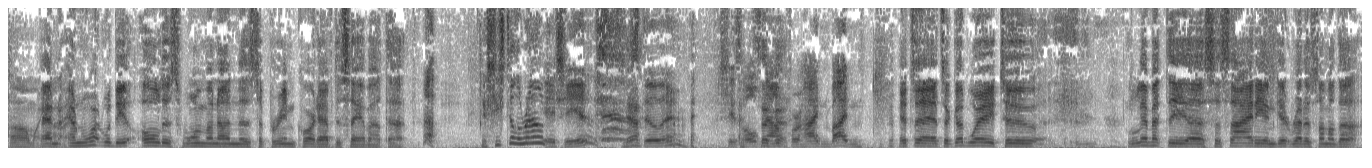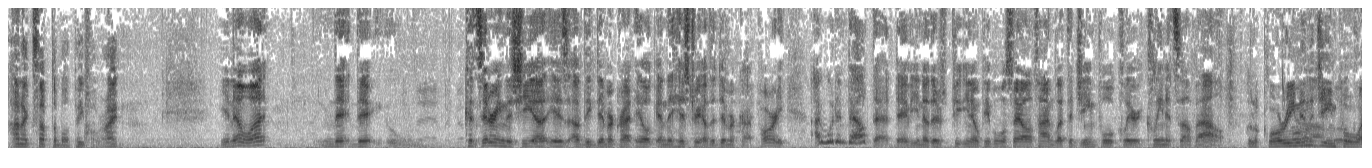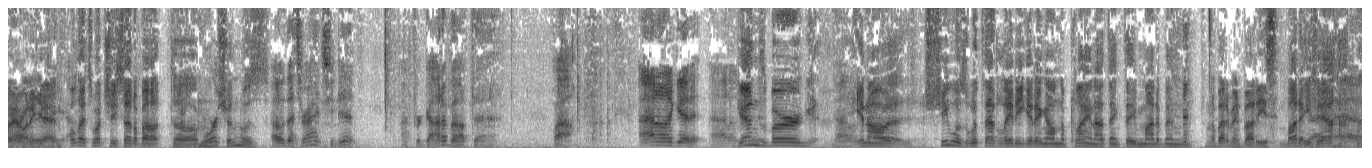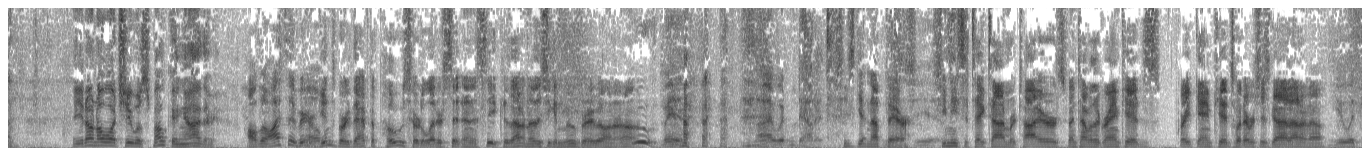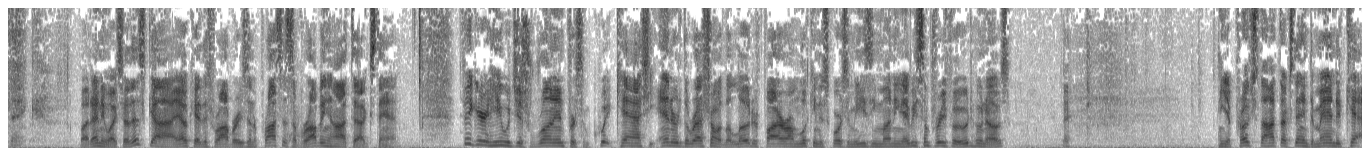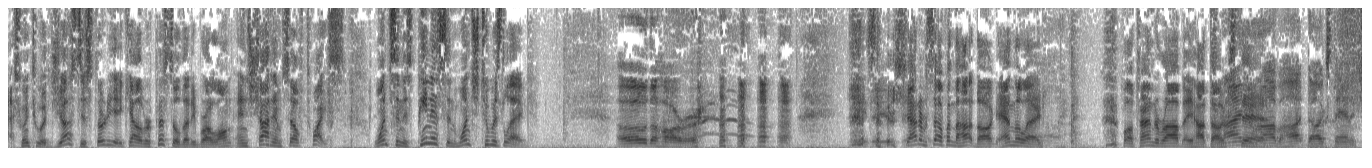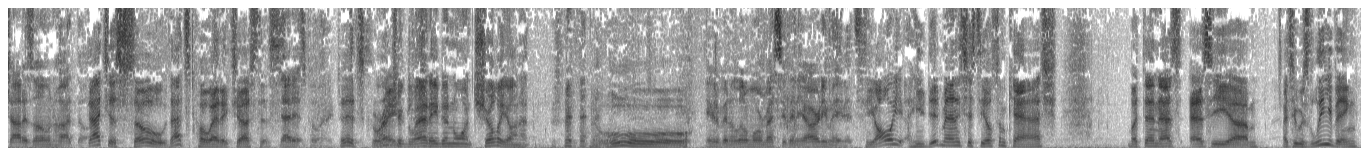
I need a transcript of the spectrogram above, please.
Oh, my And God. and what would the oldest woman on the Supreme Court have to say about that? Is she still around? Yeah, she is. Yeah. She's still there. She's holding So out good. for Hyden Biden. It's a it's a good way to limit the uh, society and get rid of some of the unacceptable people, right? You know what? The, the, considering the she uh, is of the Democrat ilk and the history of the Democrat Party, I wouldn't doubt that, Dave. You know, there's you know people will say all the time, "Let the gene pool clear clean itself out." A little chlorine in the gene pool now and chlorine again. gene- Well, that's what she said about uh, abortion. Was Oh, that's right, she did. I forgot about that. Wow. I don't get it. I don't. get it. Ginsburg? I don't You know, uh, she was with that lady getting on the plane. I think they might have been might have been buddies. buddies. Yeah. you don't know what she was smoking either. Although I think No. Ginsburg, they have to pose her to let her sit in a seat because I don't know that she can move very well on her own. Whew, man, I wouldn't doubt it. She's getting up there. She is. needs to take time, retire, spend time with her grandkids, great grandkids, whatever she's got. I don't know. You would think. But anyway, so this guy, okay, this robber, he's in the process of robbing a hot dog stand. Figure he would just run in for some quick cash. He entered the restaurant with a loaded firearm, looking to score some easy money, maybe some free food. Who knows? He approached the hot dog stand, demanded cash, went to adjust his 38 caliber pistol that he brought along, and shot himself twice. Once in his penis and once to his leg. Oh, the horror. So he shot himself in the hot dog and the leg uh. while trying to rob a hot dog Tried to stand. rob a hot dog stand and shot his own hot dog. That's just so. That's poetic justice. that is poetic. it's great. Aren't you great. glad he didn't want chili on it? Ooh, He would have been a little more messy than he already made it. he always he did manage to steal some cash, but then as as he um, as he was leaving,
